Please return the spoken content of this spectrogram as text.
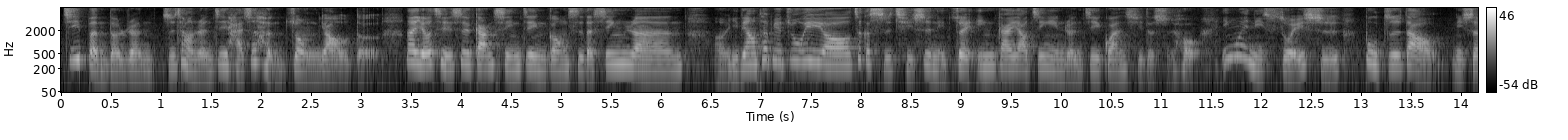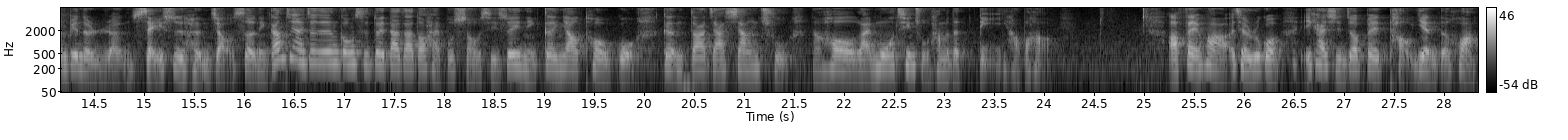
基本的人职场人际还是很重要的，那尤其是刚新进公司的新人，呃，一定要特别注意哦。这个时期是你最应该要经营人际关系的时候，因为你随时不知道你身边的人谁是狠角色。你刚进来这间公司，对大家都还不熟悉，所以你更要透过跟大家相处，然后来摸清楚他们的底，好不好？啊，废话！而且如果一开始你就被讨厌的话，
